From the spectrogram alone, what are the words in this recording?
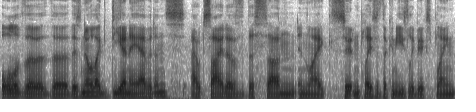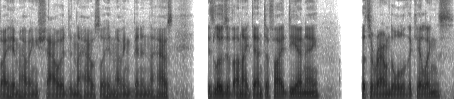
all of the the. There's no like DNA evidence outside of the son in like certain places that can easily be explained by him having showered in the house or him having been in the house. There's loads of unidentified DNA that's around all of the killings.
